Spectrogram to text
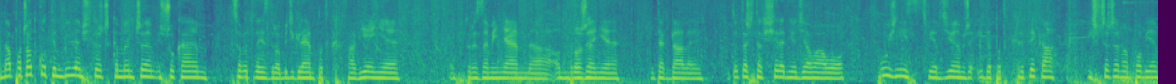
Na początku tym buildem się troszeczkę męczyłem i szukałem, co by tutaj zrobić. Grałem pod krwawienie, które zamieniałem na odmrożenie i tak dalej. To też tak średnio działało. Później stwierdziłem, że idę pod krytyka i szczerze wam powiem,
